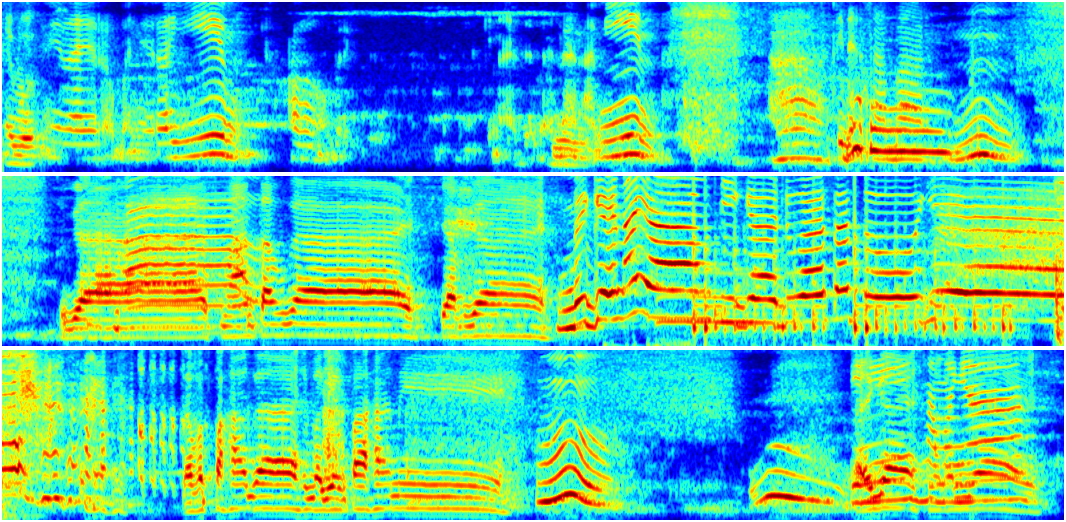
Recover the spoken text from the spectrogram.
Eh Bu. Bismillahirrahmanirrahim. Allah beri. Amin. Ah, tidak sabar. Hmm. Tuh guys, Wow. mantap guys. Siap guys. Bagian ayam. Tiga, dua, satu. Yeay. Dapat paha guys, bagian paha nih. Hmm. Ini guys, namanya guys.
